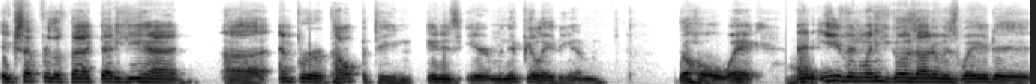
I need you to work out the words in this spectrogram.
except for the fact that he had uh, Emperor Palpatine in his ear manipulating him the whole way. And even when he goes out of his way to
